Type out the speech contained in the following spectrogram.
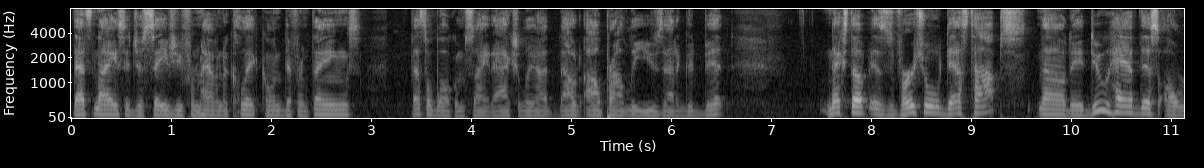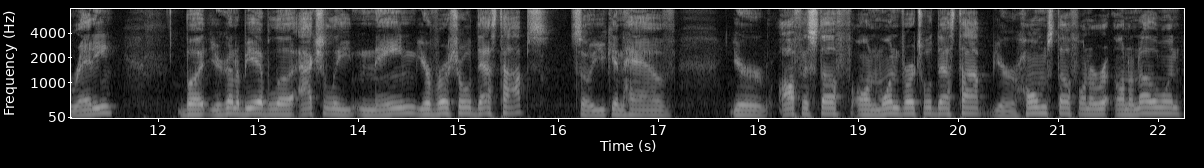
That's nice. It just saves you from having to click on different things. That's a welcome sight, actually. I, will I'll probably use that a good bit. Next up is virtual desktops. Now, they do have this already but you're going to be able to actually name your virtual desktops so you can have your office stuff on one virtual desktop, your home stuff on a, on another one,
